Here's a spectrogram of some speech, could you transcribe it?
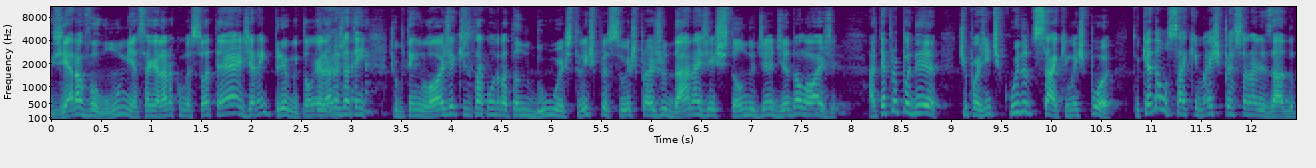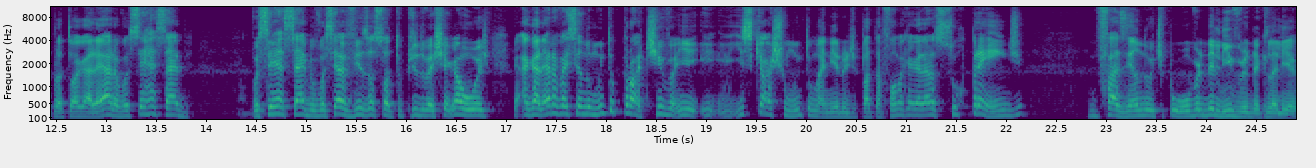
gera volume, essa galera começou até a gerar emprego. Então a galera já tem, tipo, tem loja que já está contratando duas, três pessoas para ajudar na gestão do dia a dia da loja. Até para poder, tipo, a gente cuida do saque, mas, pô, tu quer dar um saque mais personalizado para tua galera, você recebe. Você recebe, você avisa, só teu pedido vai chegar hoje. A galera vai sendo muito proativa e, e, isso que eu acho muito maneiro de plataforma, que a galera surpreende fazendo, tipo, over delivery daquilo ali.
